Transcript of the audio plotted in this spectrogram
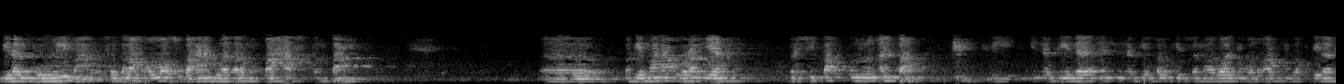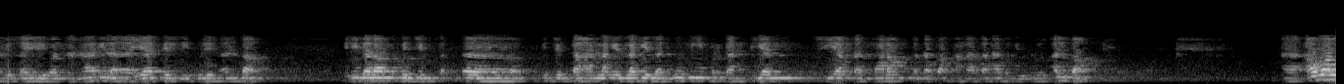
95 setelah Allah Subhanahu wa taala membahas tentang uh, bagaimana orang yang bersifat ulul albab. Jadi inna fi inna fi khalqis samawati wal ardi wa ikhtilafil laili wan nahari la ayatin li ulil albab. Jadi dalam pencipta, uh, penciptaan langit-langit dan bumi pergantian siang dan malam terdapat tanda-tanda bagi ulul albab. Uh, awal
